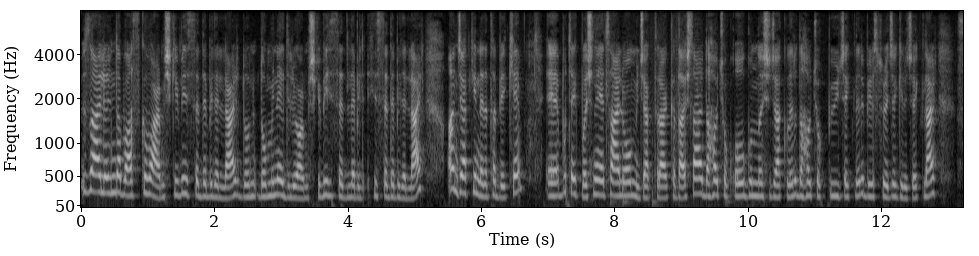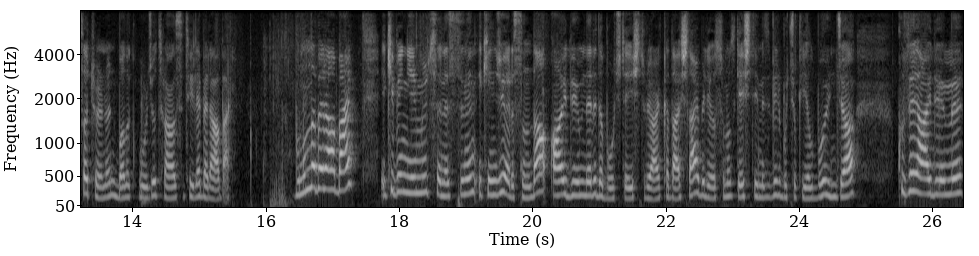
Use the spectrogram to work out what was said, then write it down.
üzerlerinde baskı varmış gibi hissedebilirler. Domine ediliyormuş gibi hissedebilirler. Ancak yine de tabii ki e, bu tek başına yeterli olmayacaktır arkadaşlar. Daha çok olgunlaşacakları, daha çok büyüyecekleri bir sürece girecekler. Satürn'ün balık burcu transitiyle beraber. Bununla beraber 2023 senesinin ikinci yarısında ay düğümleri de burç değiştiriyor arkadaşlar. Biliyorsunuz geçtiğimiz bir buçuk yıl boyunca Kuzey ay düğümü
